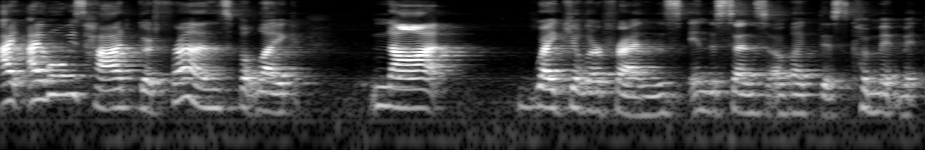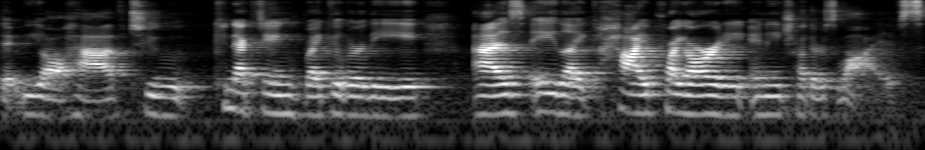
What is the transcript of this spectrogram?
I, I've always had good friends, but like not regular friends in the sense of like this commitment that we all have to connecting regularly as a like high priority in each other's lives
